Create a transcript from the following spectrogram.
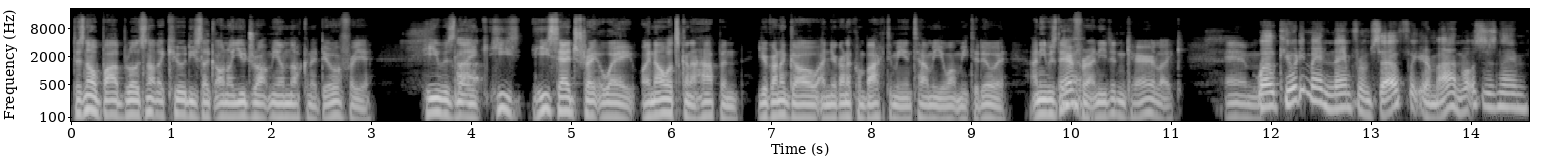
there's no bad blood it's not like Cody's like oh no you dropped me I'm not going to do it for you he was Uh, like he he said straight away I know what's going to happen you're going to go and you're going to come back to me and tell me you want me to do it and he was there Yeah. for it and he didn't care like um Well, Cody made a name for himself with your man. What was his name?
